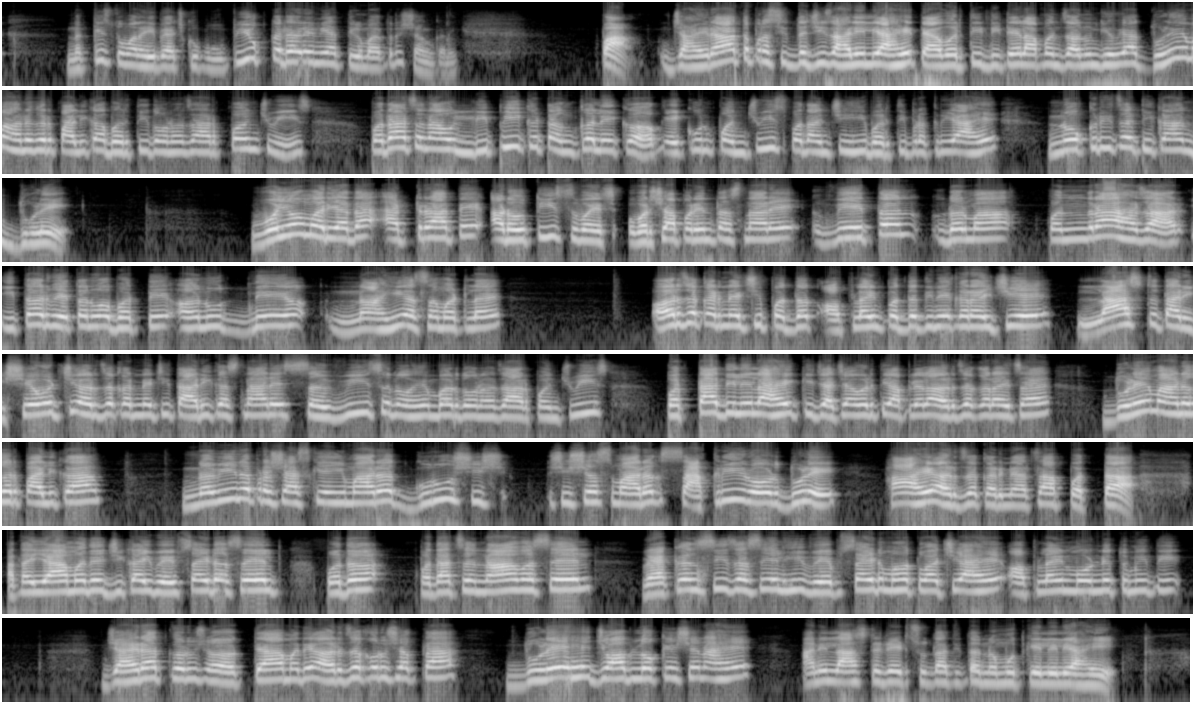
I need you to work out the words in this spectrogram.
नक्कीच तुम्हाला ही बॅच खूप उपयुक्त ठरेल यात मात्र शंका नाही. पा जाहिरात प्रसिद्ध जी झालेली आहे त्यावरती डिटेल आपण जाणून घेऊया. धुळे महानगरपालिका भरती दोन हजार पंचवीस पदाचं नाव लिपिक टंकलेखक एकूण पंचवीस पदांची ही भरती प्रक्रिया आहे. नोकरीचं ठिकाण धुळे. वयोमर्यादा अठरा ते अडोतीस वर्ष वर्षापर्यंत असणारे वेतन दरमहा पंधरा हजार इतर वेतन व भत्ते अनुज्ञेय नाही असं म्हटलंय. अर्ज करण्याची पद्धत ऑफलाईन पद्धतीने करायची आहे. लास्ट तारीख शेवटची अर्ज करण्याची तारीख असणारे सव्वीस नोव्हेंबर दोन हजार पंचवीस. पत्ता दिलेला आहे की ज्याच्यावरती आपल्याला अर्ज करायचा आहे. धुळे महानगरपालिका नवीन प्रशासकीय इमारत गुरु शिष्य शिष्य स्मारक साक्री रोड धुळे हा आहे अर्ज करण्याचा पत्ता. आता यामध्ये जी काही वेबसाईट असेल पद पदाचं नाव असेल वॅकन्सीज असेल ही वेबसाईट महत्वाची आहे. ऑफलाईन मोडने तुम्ही ती जाहिरात करू श त्यामध्ये अर्ज करू शकता. धुळे हे जॉब लोकेशन आहे. आणि लास्ट डेट सुद्धा तिथं नमूद केलेली आहे.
